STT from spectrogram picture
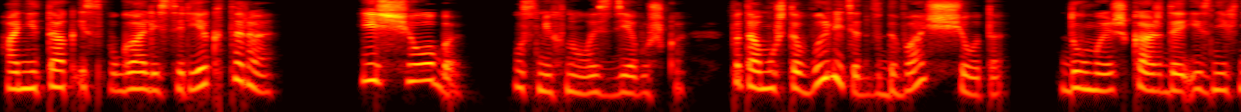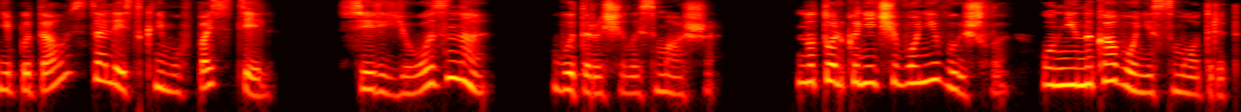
«Они так испугались ректора?» «Еще бы!» — усмехнулась девушка. «Потому что вылетят в два счета. Думаешь, каждая из них не пыталась залезть к нему в постель?» «Серьезно?» — вытаращилась Маша. «Но только ничего не вышло. Он ни на кого не смотрит».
